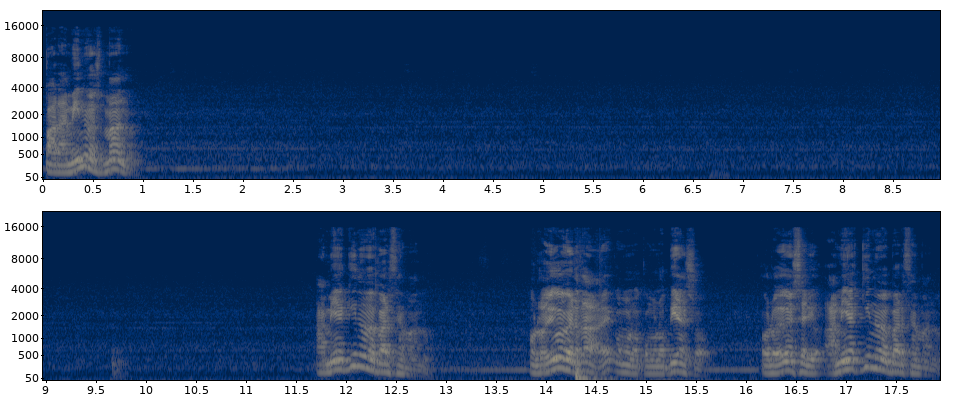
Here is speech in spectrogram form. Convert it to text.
para mí no es mano. A mí aquí no me parece mano. Os lo digo de verdad, ¿eh? Como lo, como lo pienso. Os lo digo en serio. A mí aquí no me parece mano.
